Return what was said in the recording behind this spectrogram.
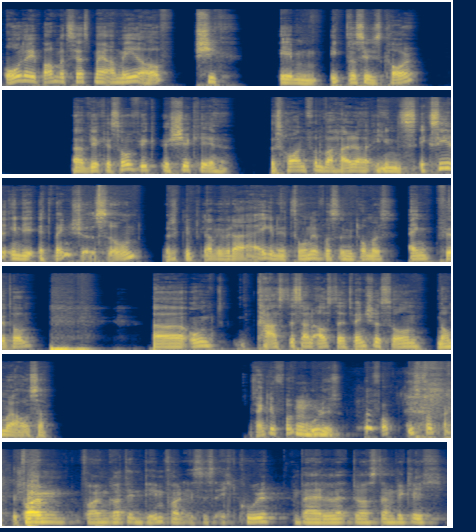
oder ich baue mir zuerst meine Armee auf, schick eben Yggdrasil's Call, äh, wirke so, wie, schicke das Horn von Valhalla ins Exil, in die Adventure Zone. Es gibt, glaube ich, wieder eine eigene Zone, was wir damals eingeführt haben. Äh, und cast es dann aus der Adventure Zone nochmal außer. Was eigentlich voll mhm. cool ist. Ist voll praktisch. Vor allem, vor allem gerade in dem Fall ist es echt cool, weil du hast dann wirklich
